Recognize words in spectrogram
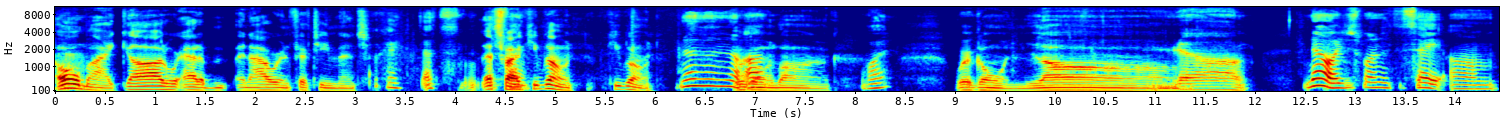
Oh my God, we're at a, an hour and fifteen minutes. Okay, that's That's fine. Keep going. Keep going. No, no, no. We're um, going long. what? We're going long. No. No, I just wanted to say, um,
